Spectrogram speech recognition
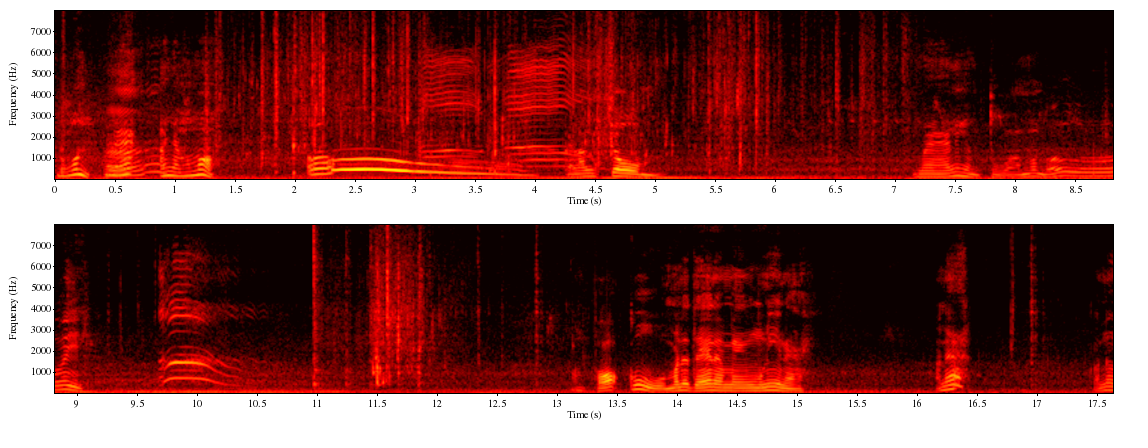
โดนนะอันยังมั้งโอ้กำลังจมแม่นี่เห็นตัวมาเบ้ยมันเพาะกู้มันแต่นะแมงมูนี่นะอันเนี้ยก่อนเนอ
